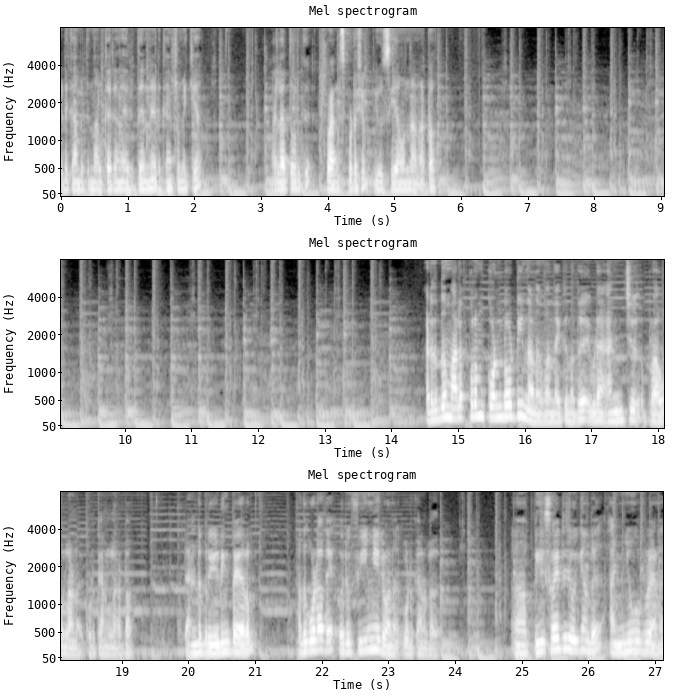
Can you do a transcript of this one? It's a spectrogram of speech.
എടുക്കാൻ പറ്റുന്ന ആൾക്കാരെ നേരിട്ട് തന്നെ എടുക്കാൻ ശ്രമിക്കുക. അല്ലാത്തവർക്ക് ട്രാൻസ്പോർട്ടേഷൻ യൂസ് ചെയ്യാവുന്നതാണ് കേട്ടോ. അടുത്തത് മലപ്പുറം കൊണ്ടോട്ടി നിന്നാണ് വന്നേക്കുന്നത്. ഇവിടെ അഞ്ച് പ്രാവുകളാണ് കൊടുക്കാനുള്ളത് കേട്ടോ. രണ്ട് ബ്രീഡിംഗ് പെയറും അതുകൂടാതെ ഒരു ഫീമെയിലുമാണ് കൊടുക്കാനുള്ളത്. പീസ് റേറ്റ് ചോദിക്കുന്നത് അഞ്ഞൂറ് രൂപയാണ്.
